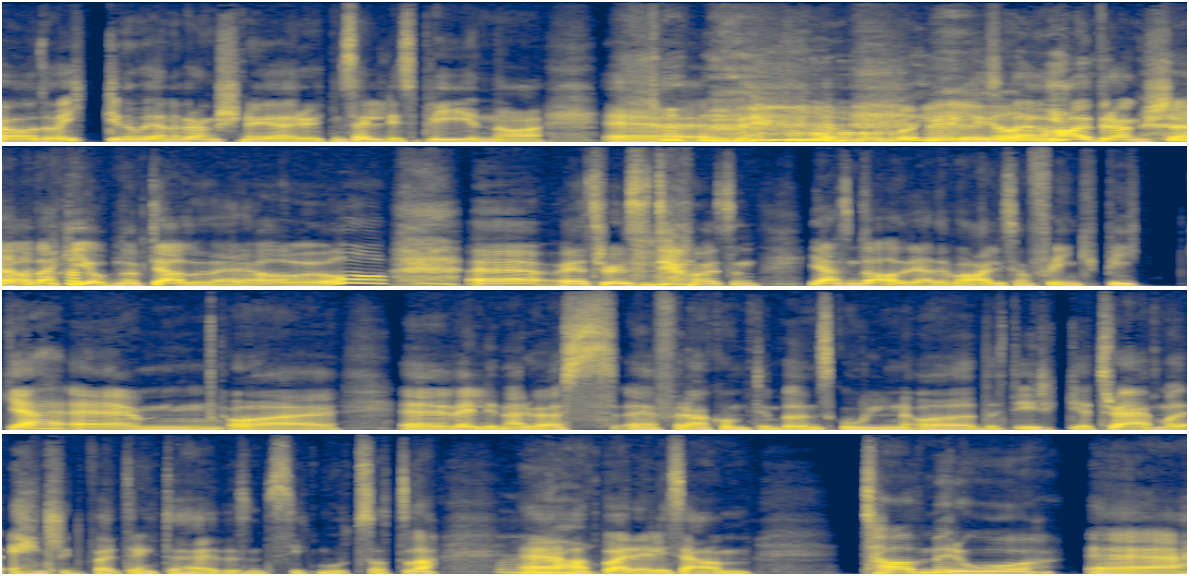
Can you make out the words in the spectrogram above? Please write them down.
og det var ikke noe i denne bransjen å gjøre uten selvdisiplin, og eh, Veldig sånn en hard bransje, og det er ikke jobb nok til alle dere. Og, og, Eh, og jeg tror liksom, det var sånn Jeg som da allerede var sånn flink pike, eh, og eh, veldig nervøs eh, for å ha kommet inn på den skolen og dette yrket, tror jeg på en måte egentlig bare trengte å høre det sånn stikk motsatte. da. Eh, Ja. at bare liksom Ta det med ro. Eh,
